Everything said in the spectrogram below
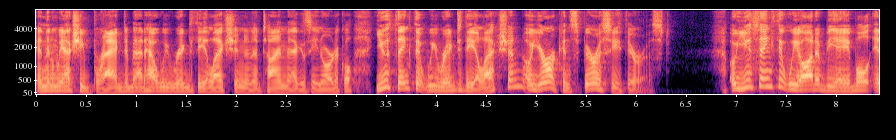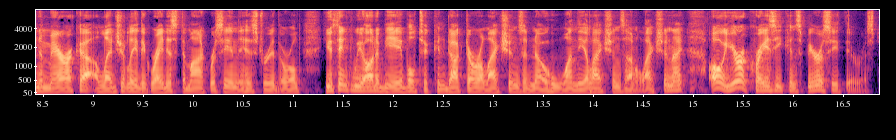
and then we actually bragged about how we rigged the election in a Time magazine article, you think that we rigged the election? Oh, you're a conspiracy theorist. Oh, you think that we ought to be able, in America, allegedly the greatest democracy in the history of the world, you think we ought to be able to conduct our elections and know who won the elections on election night? Oh, you're a crazy conspiracy theorist.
